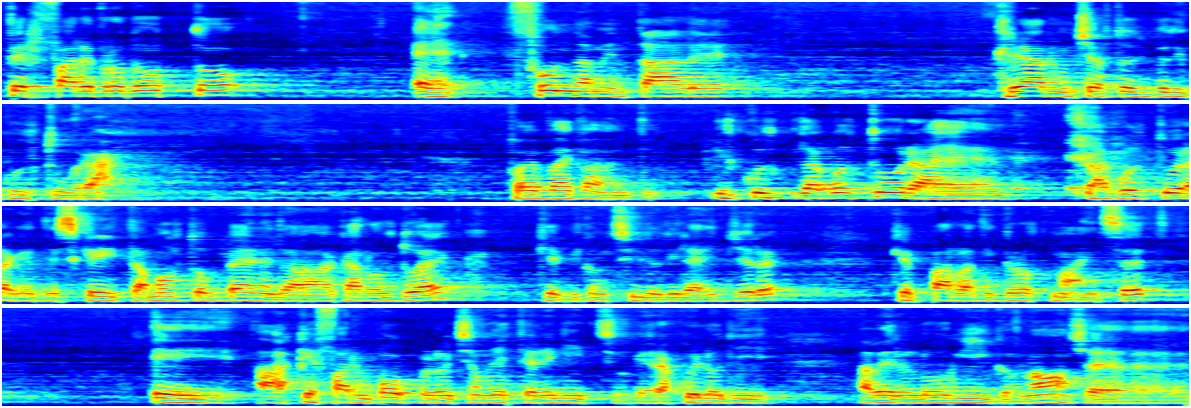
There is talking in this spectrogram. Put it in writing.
Per fare prodotto è fondamentale creare un certo tipo di cultura. Poi vai avanti. Il, la cultura è la cultura che è descritta molto bene da Carol Dweck, che vi consiglio di leggere, che parla di growth mindset e ha a che fare un po' con quello che ci siamo detti all'inizio, che era quello di avere ego, no? cioè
